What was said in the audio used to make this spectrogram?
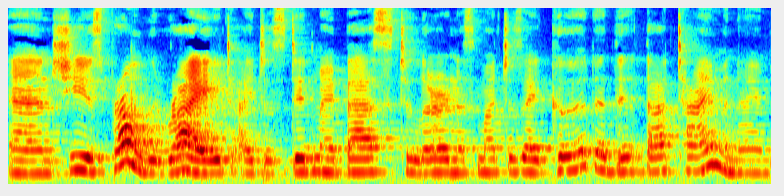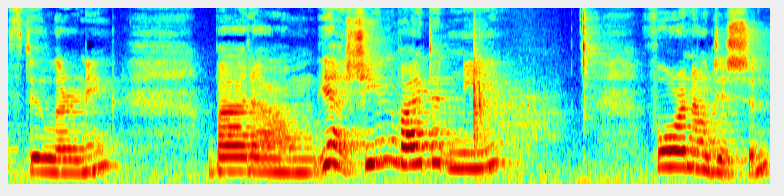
And she is probably right. I just did my best to learn as much as I could at that time and I am still learning. But um, yeah she invited me for an audition.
